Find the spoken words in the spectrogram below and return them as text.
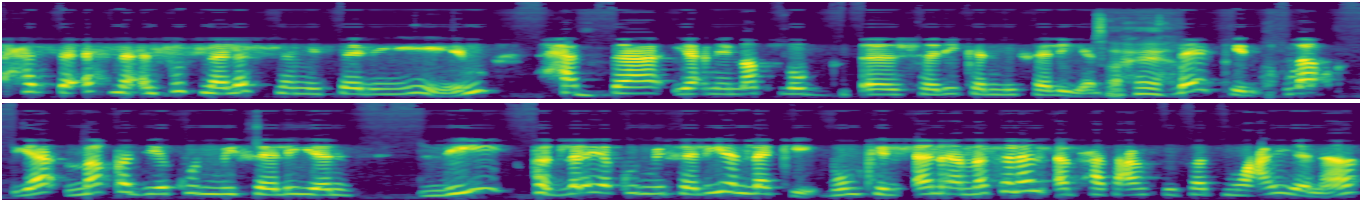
حتى إحنا أنفسنا لسنا مثاليين حتى يعني نطلب آه، شريكا مثاليا. صحيح. لكن ما, ما قد يكون مثاليا لي قد لا يكون مثاليا لك. ممكن أنا مثلا أبحث عن صفات معينة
